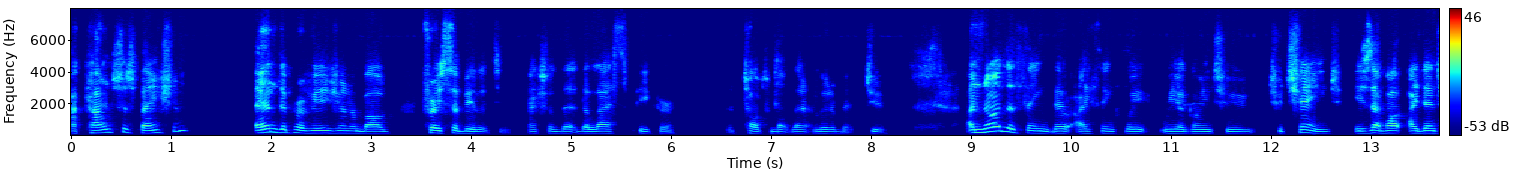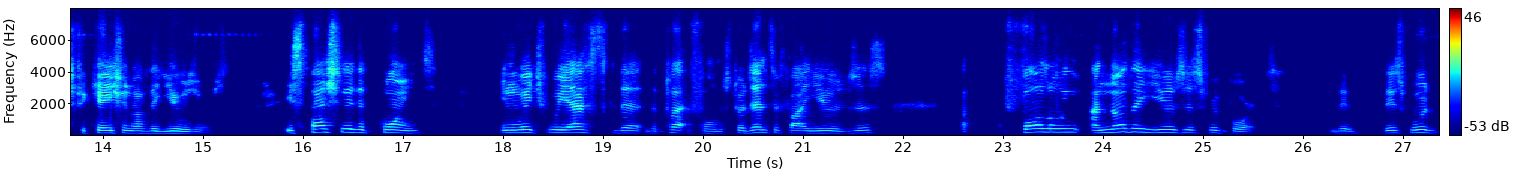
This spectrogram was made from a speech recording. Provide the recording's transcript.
account suspension and the provision about traceability. Actually, the, the last speaker talked about that a little bit too. Another thing that I think we, we are going to, to change is about identification of the users, especially the point in which we ask the, the platforms to identify users following another user's report. This would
